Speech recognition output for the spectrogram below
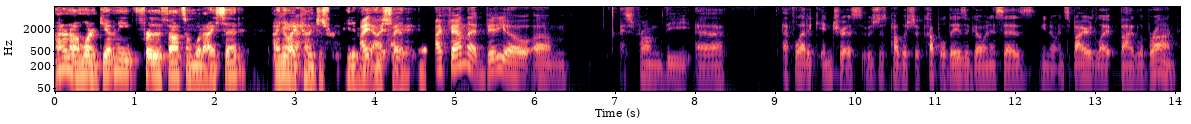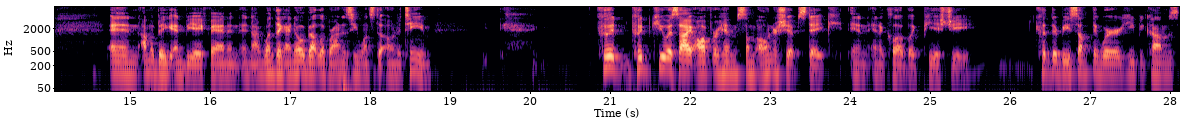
I don't know. I wonder, do you have any further thoughts on what I said? I know yeah. I kind of just repeated what I, you I, said. I, I, found that video um, is from the uh, Athletic Interest. It was just published a couple days ago, and it says, you know, inspired by LeBron. And I'm a big NBA fan, and, and one thing I know about LeBron is he wants to own a team could could QSI offer him some ownership stake in in a club like PSG? Could there be something where he becomes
